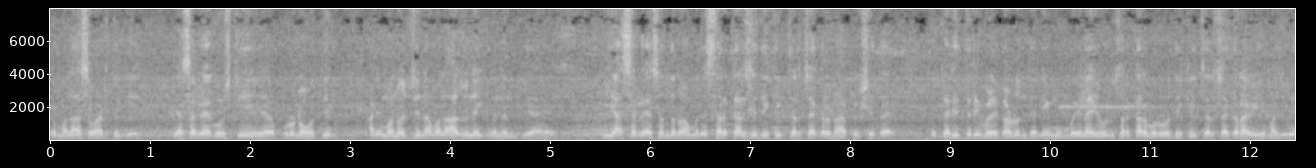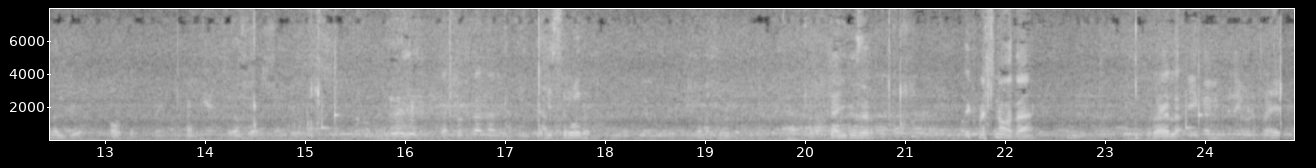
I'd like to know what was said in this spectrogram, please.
तर मला असं वाटतं की या सगळ्या गोष्टी पूर्ण होतील. आणि मनोजजींना मला अजून एक विनंती आहे की या सगळ्या संदर्भामध्ये सरकारशी देखील चर्चा करणं अपेक्षित आहे. तर कधीतरी वेळ काढून त्यांनी मुंबईला येऊन सरकारबरोबर देखील चर्चा करावी ही माझी विनंती आहे. ओके. Thank you sir. एक प्रश्न होता. राहिला एका एवढं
